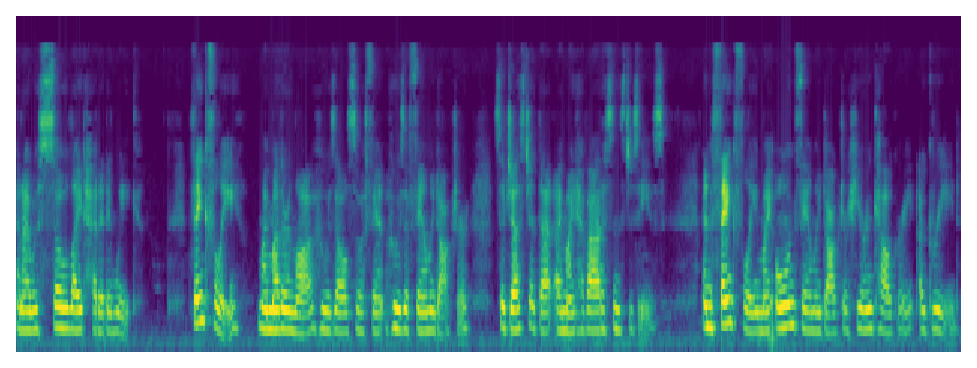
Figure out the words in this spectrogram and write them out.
and I was so lightheaded and weak. Thankfully, my mother-in-law, who is also a who is a family doctor, suggested that I might have Addison's disease. And thankfully, my own family doctor here in Calgary agreed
